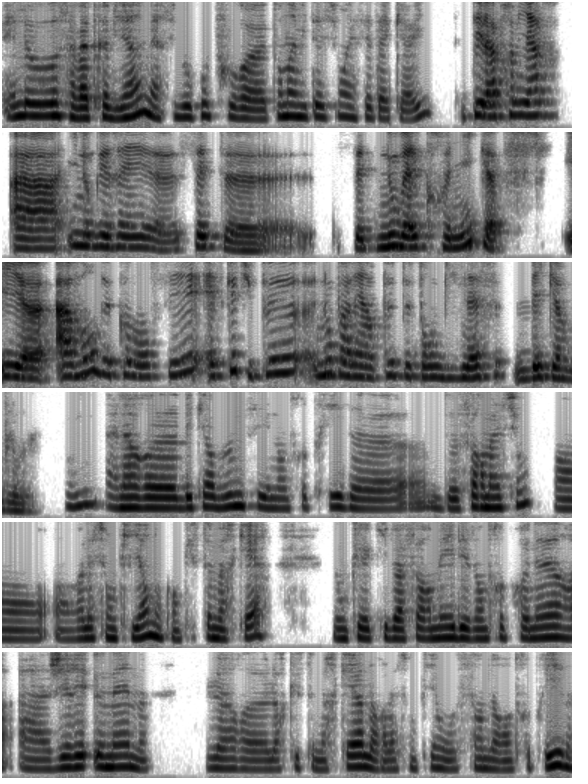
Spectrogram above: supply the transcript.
Hello, ça va très bien. Merci beaucoup pour euh, ton invitation et cet accueil. Tu es la première à inaugurer euh, cette, euh, cette nouvelle chronique. Et avant de commencer, est-ce que tu peux nous parler un peu de ton business Baker Bloom? Oui, alors euh, Baker Bloom, c'est une entreprise euh, de formation en, en relation client, donc en customer care, donc euh, qui va former des entrepreneurs à gérer eux-mêmes leur, leur customer care, leur relation client au sein de leur entreprise.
